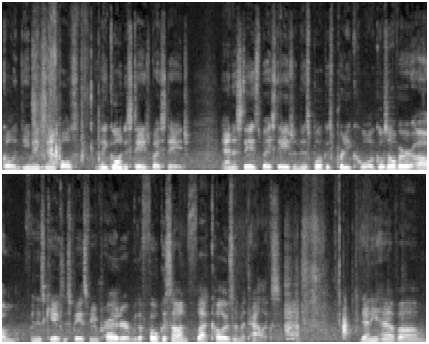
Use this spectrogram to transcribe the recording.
Golden Demon examples, and then go into stage by stage. And the stage by stage in this book is pretty cool. It goes over, um, in this case, the Space Marine Predator with a focus on flat colors and metallics. Then you have um,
